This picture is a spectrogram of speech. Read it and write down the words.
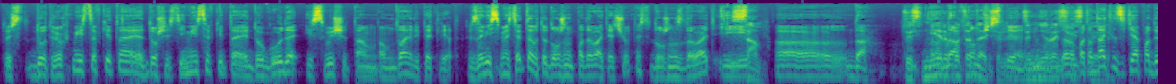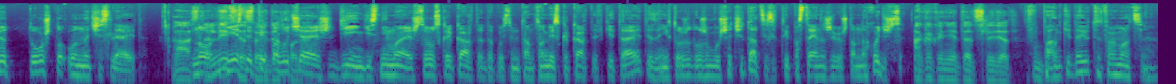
то есть до трех месяцев в Китае, до шести месяцев в Китае, до года и свыше там, там два или пять лет. В зависимости от этого ты должен подавать отчетность, ты должен сдавать. И, Сам? Э, да. То есть не да, работодатель, да, это не российская... Работодатель за тебя подает то, что он начисляет. А Но если ты получаешь деньги, снимаешь с русской карты, допустим, там с английской карты в Китае, ты за них тоже должен будешь отчитаться, если ты постоянно живешь там, находишься. А как они это отследят? В банке дают информацию.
